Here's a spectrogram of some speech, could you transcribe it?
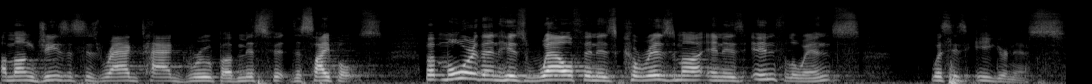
among Jesus' ragtag group of misfit disciples. But more than his wealth and his charisma and his influence was his eagerness,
